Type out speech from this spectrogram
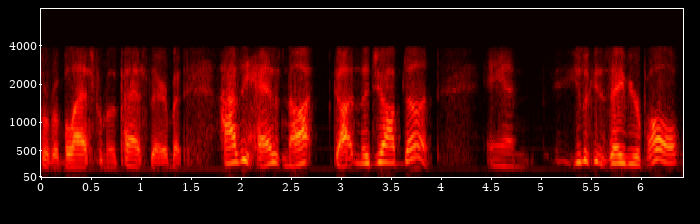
sort of a blast from the past there. But Heisey has not gotten the job done. And you look at Xavier Paul,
